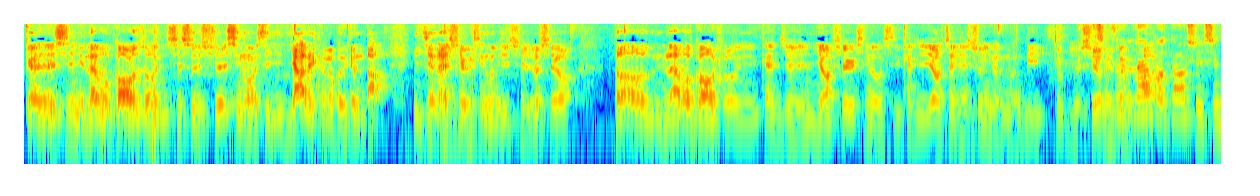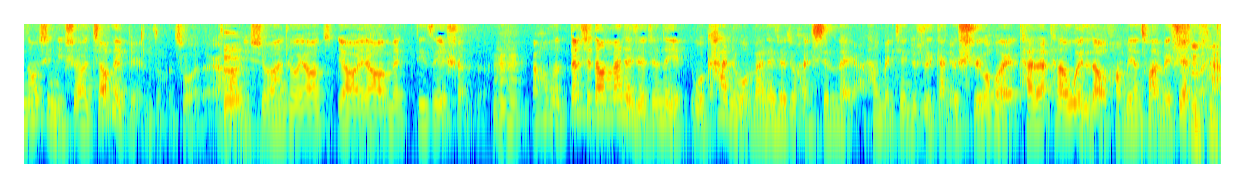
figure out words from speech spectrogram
感觉其实你 level 高了之后，你其实学新东西，你压力可能会更大。你现在学个新东西，学就学了。到你 level 高的时候，你感觉你要学个新东西，感觉也要展现出你的能力，就比如学其实得更快。level 高学新东西，你是要教给别人怎么做的，然后你学完之后要要要 make decision 的。嗯，然后，但是当 manager 真的也，我看着我 manager 就很心累啊。他每天就是感觉十个会，他在他的位置在我旁边，从来没见过他，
